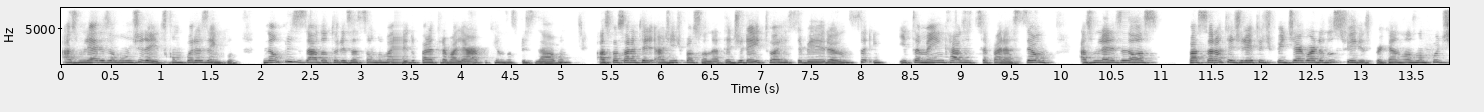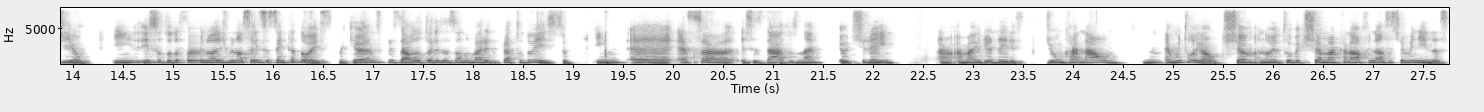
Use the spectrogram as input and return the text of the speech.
às mulheres alguns direitos, como, por exemplo, não precisar da autorização do marido para trabalhar, porque elas precisavam. Elas passaram a, ter, a gente passou né, a ter direito a receber herança, e, e também, em caso de separação, as mulheres elas passaram a ter direito de pedir a guarda dos filhos, porque elas não podiam. E isso tudo foi no ano de 1962, porque antes precisava da autorização do marido para tudo isso. E é, essa, esses dados, né, eu tirei a, a, maioria deles de um canal, é muito legal, que chama, no YouTube, que chama Canal Finanças Femininas.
